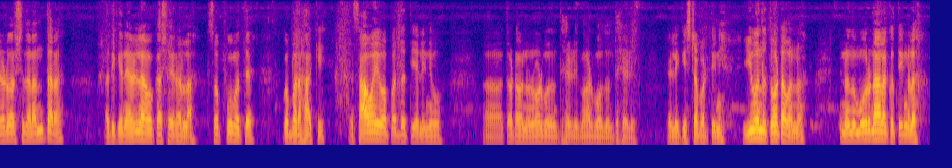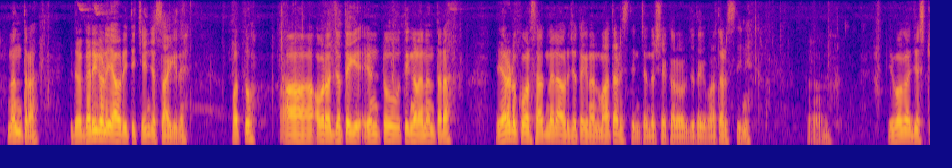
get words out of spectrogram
ಎರಡು ವರ್ಷದ ನಂತರ ಅದಕ್ಕೆ ನೆರಳಿನ ಅವಕಾಶ ಇರಲ್ಲ. ಸೊಪ್ಪು ಮತ್ತು ಗೊಬ್ಬರ ಹಾಕಿ, ಸಾವಯವ ಪದ್ಧತಿಯಲ್ಲಿ ನೀವು ತೋಟವನ್ನು ನೋಡ್ಬೋದು ಅಂತ ಹೇಳಿ, ಮಾಡ್ಬೋದು ಅಂತ ಹೇಳಿ ಹೇಳಲಿಕ್ಕೆ ಇಷ್ಟಪಡ್ತೀನಿ. ಈ ಒಂದು ತೋಟವನ್ನು ಇನ್ನೊಂದು ಮೂರು ನಾಲ್ಕು ತಿಂಗಳ ನಂತರ ಇದರ ಗರಿಗಳು ಯಾವ ರೀತಿ ಚೇಂಜಸ್ ಆಗಿದೆ ಮತ್ತು ಅವರ ಜೊತೆಗೆ ಎಂಟು ತಿಂಗಳ ನಂತರ ಎರಡು ಕೋರ್ಸ್ ಆದಮೇಲೆ ಅವ್ರ ಜೊತೆಗೆ ನಾನು ಮಾತಾಡಿಸ್ತೀನಿ, ಚಂದ್ರಶೇಖರ್ ಅವ್ರ ಜೊತೆಗೆ ಮಾತಾಡಿಸ್ತೀನಿ. ಇವಾಗ ಜಸ್ಟ್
